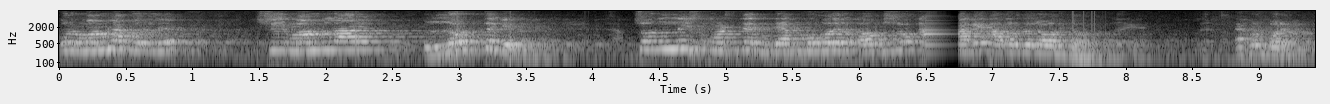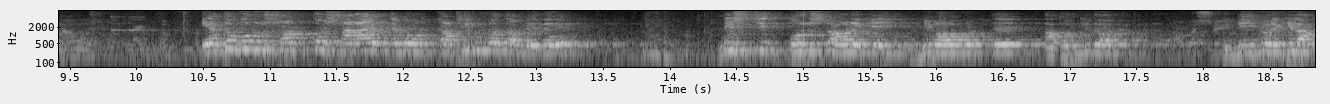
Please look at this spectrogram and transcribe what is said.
কোন মামলা করলে সেই মামলায় লড়তে গেলে চল্লিশ পার্সেন্ট দেড়মোহরের অংশ আগে আদালতে জমা দিতে হবে। এখন বলেন এতগুলো শর্ত সারায় এবং কাঠিন্যতা মেনে নিশ্চিত পুরুষরা অনেকেই বিবাহ করতে আতঙ্কিত হবে। বিয়ে করে কিলাম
